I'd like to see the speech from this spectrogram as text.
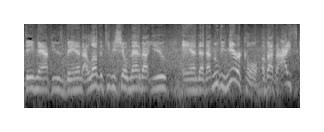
Dave Matthews Band. I love the TV show Mad About You and uh, that movie Miracle about the ice skate.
